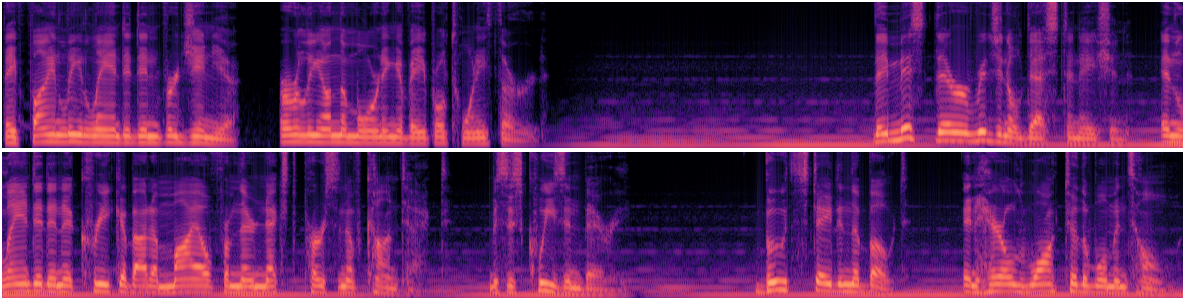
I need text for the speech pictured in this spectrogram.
they finally landed in Virginia early on the morning of April 23rd. They missed their original destination and landed in a creek about a mile from their next person of contact, Mrs. Quisenberry. Booth stayed in the boat, and Herold walked to the woman's home.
